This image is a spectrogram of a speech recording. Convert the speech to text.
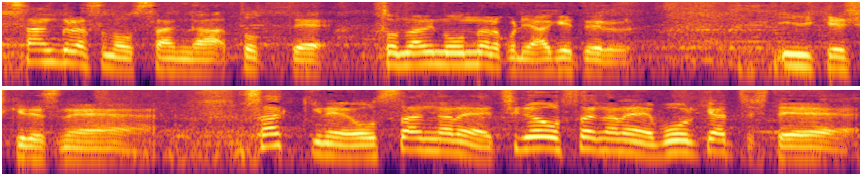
サングラスのおっさんが取って隣の女の子にあげてるいい景色ですねさっきねおっさんがね違うおっさんがねボールキャッチして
